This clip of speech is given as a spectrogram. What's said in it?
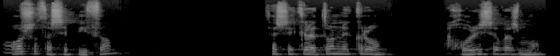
Όσο θα σε πείθω, θα σε κρατώ νεκρό, χωρίς σεβασμό.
